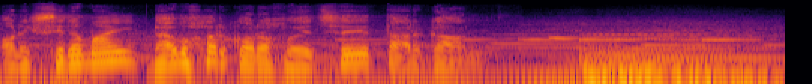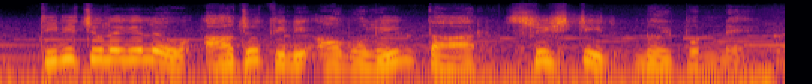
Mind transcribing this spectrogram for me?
অনেক সিনেমায় ব্যবহার করা হয়েছে তার গান। তিনি চলে গেলেও আজও তিনি অমলিন তার সৃষ্টির নৈপুণ্যে।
